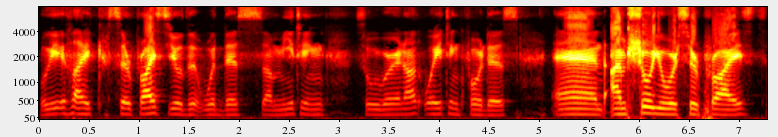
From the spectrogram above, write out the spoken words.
We like surprised you th- with this uh, meeting, so we were not waiting for this, and I'm sure you were surprised.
